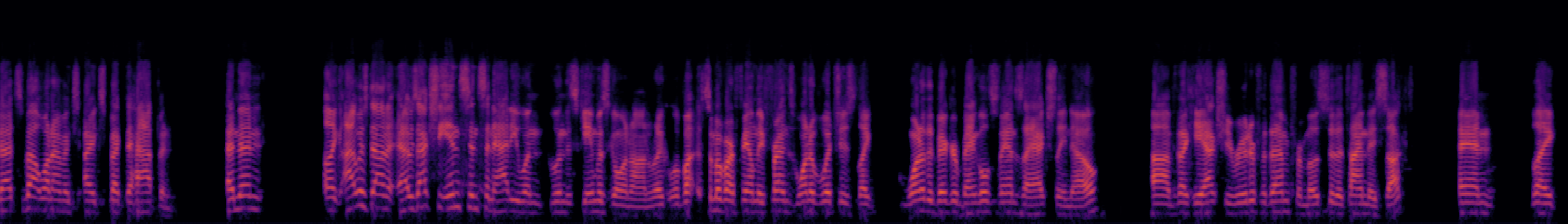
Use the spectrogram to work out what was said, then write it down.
that's about what I'm ex- i expect to happen. And then like i was down i was actually in cincinnati when when this game was going on like some of our family friends one of which is like one of the bigger bengals fans i actually know. Um like he actually rooted for them for most of the time they sucked. And like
